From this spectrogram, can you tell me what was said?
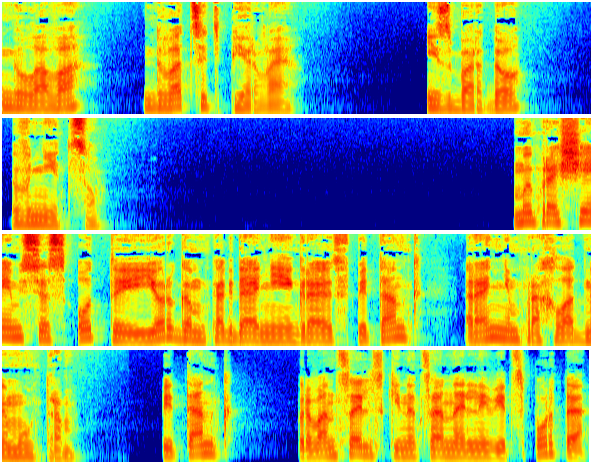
Глава 21. Из Бордо в Ниццу. Мы прощаемся с Отто и Йоргом, когда они играют в питанг ранним прохладным утром. Питанг — провансальский национальный вид спорта,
